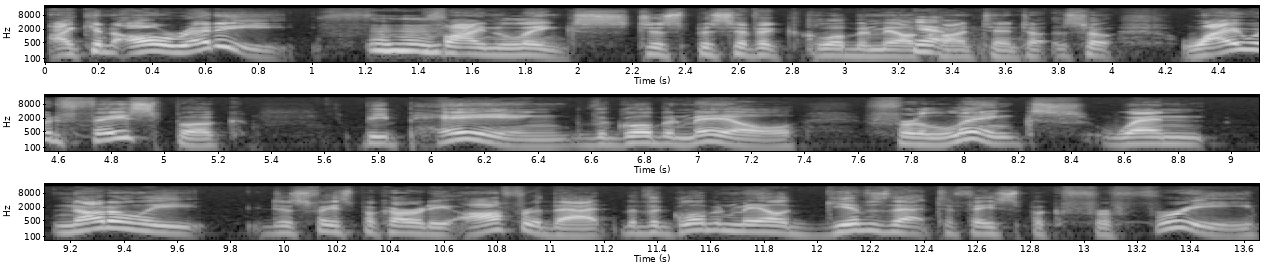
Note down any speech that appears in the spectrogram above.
I can already f- mm-hmm. find links to specific Globe and Mail content. So why would Facebook be paying the Globe and Mail for links when not only does Facebook already offer that, but the Globe and Mail gives that to Facebook for free?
